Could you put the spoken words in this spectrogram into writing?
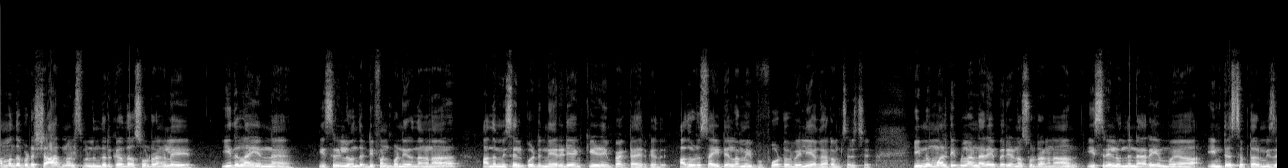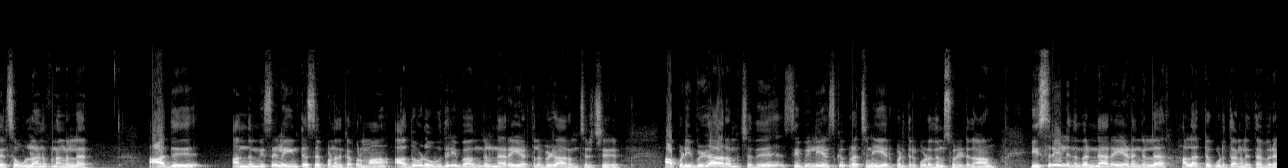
சம்மந்தப்பட்ட ஷார்னல்ஸ் விழுந்திருக்கிறதா சொல்கிறாங்களே இதெல்லாம் என்ன? இஸ்ரேல் வந்து டிஃபெண்ட் பண்ணியிருந்தாங்கன்னா அந்த மிசைல் போயிட்டு நேரடியாக கீழே இம்பாக்ட் ஆயிருக்குது. அதோட சைட் எல்லாமே இப்போ ஃபோட்டோ வெளியாக ஆரம்பிச்சிருச்சு. இன்னும் மல்டிபிளாக நிறைய பேர் என்ன சொல்கிறாங்கன்னா இஸ்ரேல் வந்து நிறைய இன்டர்செப்டர் மிசைல்ஸை உள்ள அனுப்புனாங்கல்ல? அது அந்த மிசைலை இன்டர்செப்ட் பண்ணதுக்கப்புறமா அதோட உதிரி பாகங்கள் நிறைய இடத்துல விழ ஆரம்பிச்சிருச்சு. அப்படி விழ ஆரம்பிச்சது சிவிலியன்ஸ்க்கு பிரச்சனை ஏற்படுத்தக்கூடாதுன்னு சொல்லிட்டு தான் இஸ்ரேல் இந்த மாதிரி நிறைய இடங்களில் அலர்ட்டை கொடுத்தாங்களே தவிர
